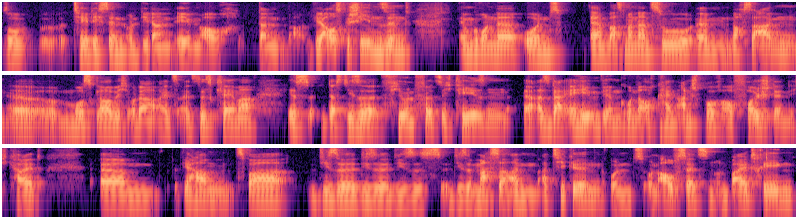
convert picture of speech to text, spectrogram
so, so tätig sind und die dann eben auch dann wieder ausgeschieden sind im Grunde. Und ähm, was man dazu ähm, noch sagen äh, muss, glaube ich, oder als, als Disclaimer, ist, dass diese 44 Thesen, äh, also da erheben wir im Grunde auch keinen Anspruch auf Vollständigkeit. Ähm, wir haben zwar diese, diese, dieses, diese Masse an Artikeln und, und Aufsätzen und Beiträgen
